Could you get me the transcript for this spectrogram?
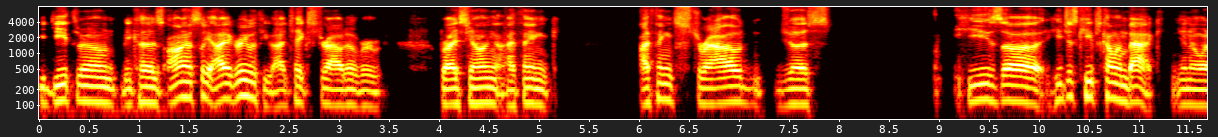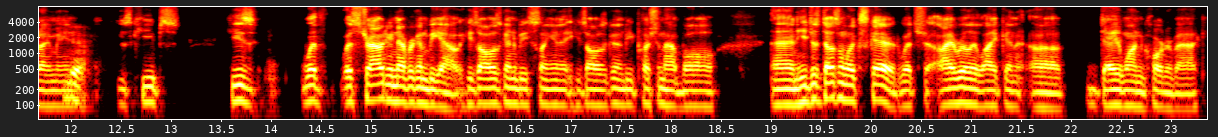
He dethroned because honestly, I agree with you. I'd take Stroud over Bryce Young. I think I think Stroud just he's uh he just keeps coming back. You know what I mean? Yeah. Just keeps he's with with Stroud, you're never gonna be out. He's always gonna be slinging it, he's always gonna be pushing that ball. And he just doesn't look scared, which I really like in a day one quarterback.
